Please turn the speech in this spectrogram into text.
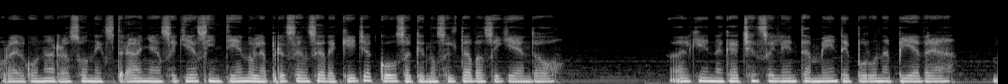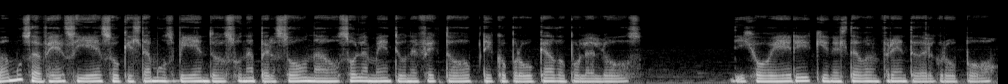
Por alguna razón extraña seguía sintiendo la presencia de aquella cosa que nos estaba siguiendo. Alguien agáchese lentamente por una piedra. Vamos a ver si eso que estamos viendo es una persona o solamente un efecto óptico provocado por la luz, dijo Eric, quien estaba enfrente del grupo.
